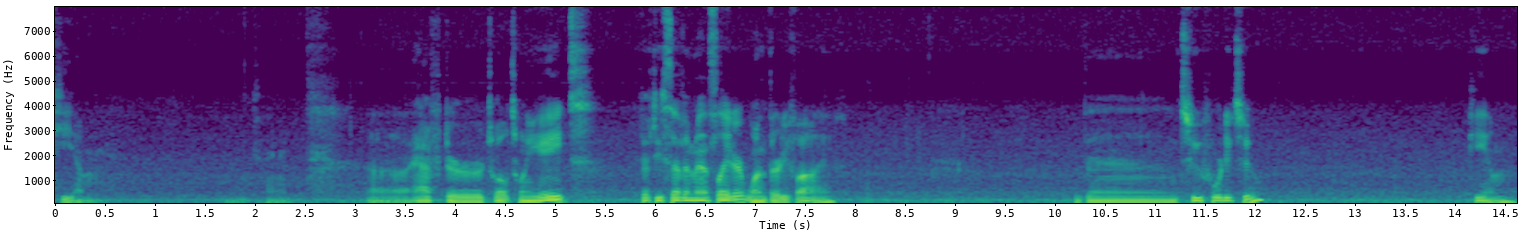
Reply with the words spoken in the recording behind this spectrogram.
p.m. Okay. Uh, after 12.28, 57 minutes later, 1.35. Then 2.42 p.m.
